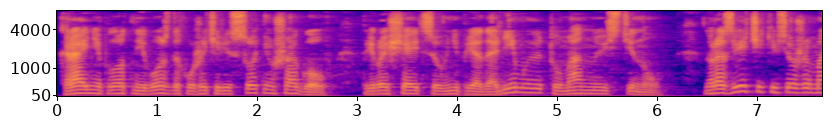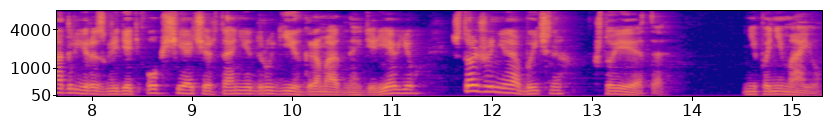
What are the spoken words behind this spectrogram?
Крайне плотный воздух уже через сотню шагов превращается в непреодолимую туманную стену. Но разведчики все же могли разглядеть общие очертания других громадных деревьев, столь же необычных, что и это. Не понимаю,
